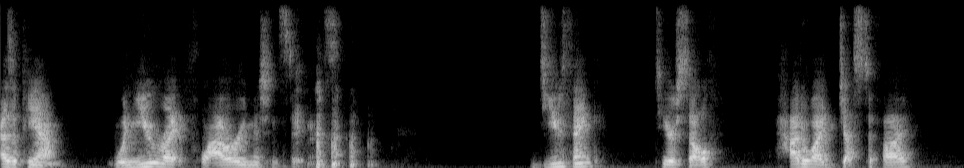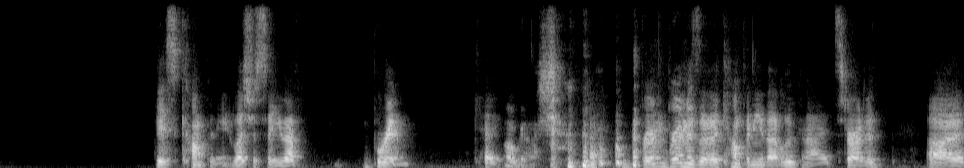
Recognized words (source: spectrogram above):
as a PM, when you write flowery mission statements, do you think to yourself, how do I justify this company? Let's just say you have Brim. Okay. Oh gosh. Brim, Brim is a company that Luke and I had started. Uh,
